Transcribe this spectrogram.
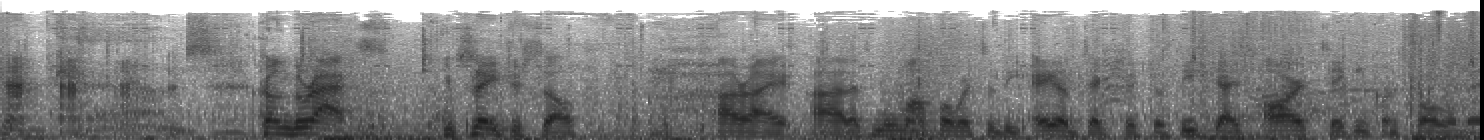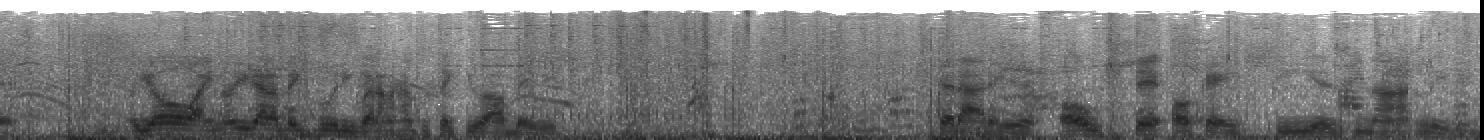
Congrats, you played yourself. All right, uh, let's move on forward to the A objective because these guys are taking control of it. Yo, I know you got a big booty, but I'm gonna have to take you out, baby. Get out of here. Oh shit. Okay, she is not leaving.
